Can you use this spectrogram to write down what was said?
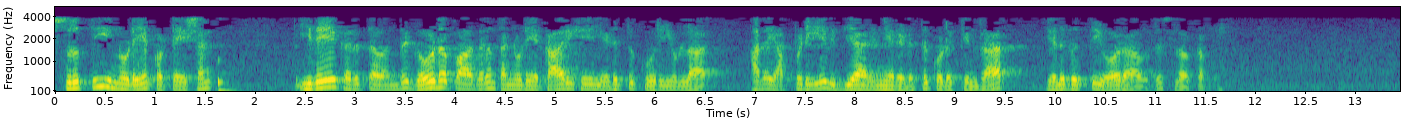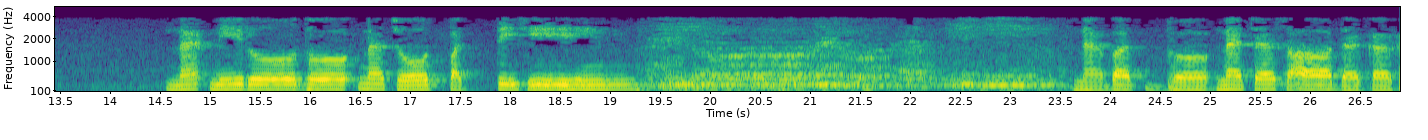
ஸ்ருதியினுடைய கொட்டேஷன் இதே கருத்தை வந்து கௌடபாதரும் தன்னுடைய காரிகையில் எடுத்து கூறியுள்ளார் அதை அப்படியே வித்யாரண்யர் எடுத்து கொடுக்கின்றார் எழுபத்தி ஓராவது ஸ்லோகம் न निरोधो न चोत्पत्तिः न बद्धो न च साधकः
